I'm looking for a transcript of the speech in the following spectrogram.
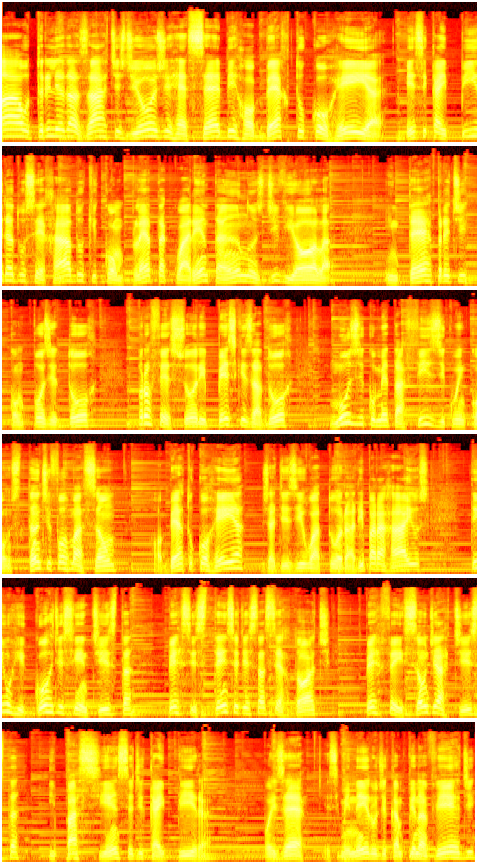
Olá, o Trilha das Artes de hoje recebe Roberto Correia, esse caipira do Cerrado que completa 40 anos de viola. Intérprete, compositor, professor e pesquisador, músico metafísico em constante formação, Roberto Correia, já dizia o ator Ari Para-Raios, tem o rigor de cientista, persistência de sacerdote, perfeição de artista e paciência de caipira. Pois é, esse mineiro de Campina Verde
